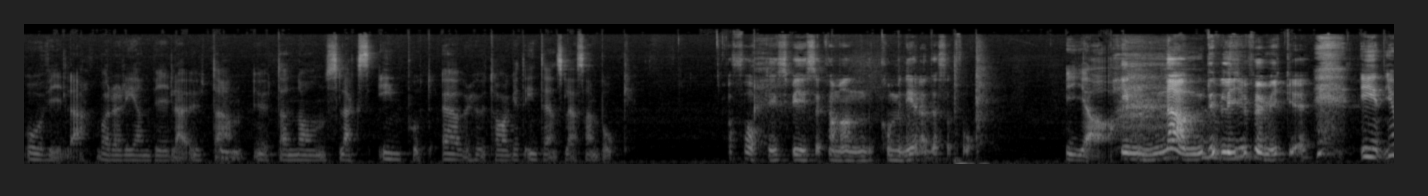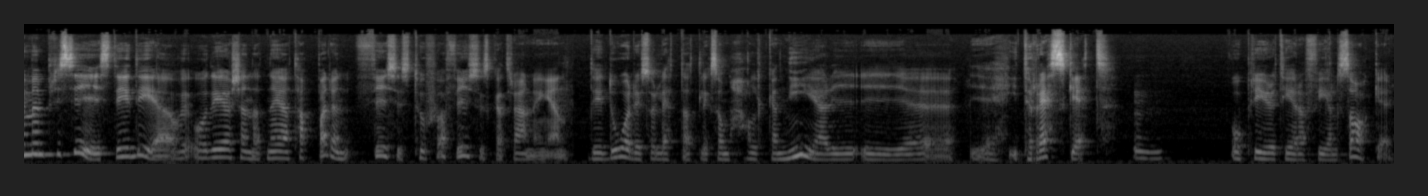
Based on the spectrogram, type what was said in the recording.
och vila. Bara ren vila utan, utan någon slags input överhuvudtaget. Inte ens läsa en bok. Och förhoppningsvis så kan man kombinera dessa två. Ja. Innan det blir för mycket. In, ja men precis, det är det. Och- det jag känner att när jag tappar den fysiskt tuffa fysiska träningen. Det är då det är så lätt att liksom halka ner i, i, eh, i, i träsket. Mm. och prioritera fel saker.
